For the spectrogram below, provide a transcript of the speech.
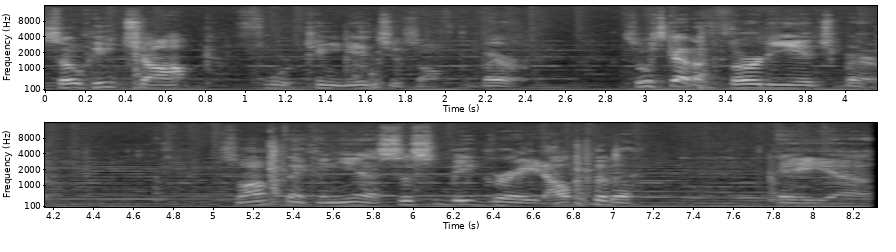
so he chopped 14 inches off the barrel. So it's got a 30 inch barrel. So I'm thinking, yes, this will be great. I'll put a a uh,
